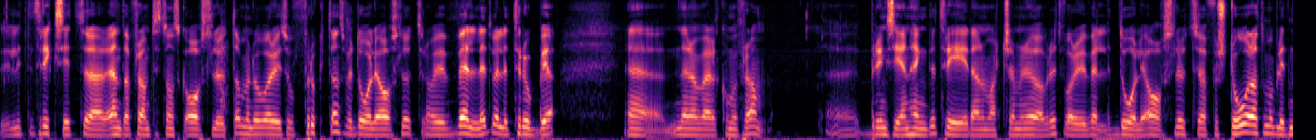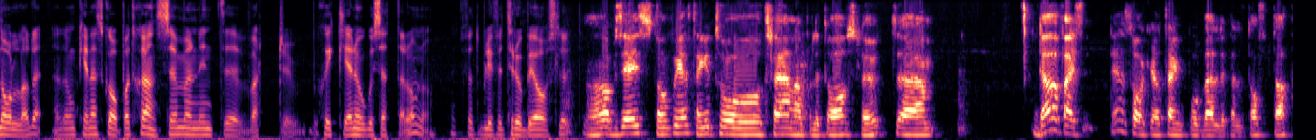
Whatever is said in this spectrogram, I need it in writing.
lite trixigt sådär ända fram tills de ska avsluta men då var det ju så fruktansvärt dåliga avslut så de var ju väldigt, väldigt trubbiga eh, när de väl kommer fram. Eh, Bringsén hängde tre i den matchen men i övrigt var det ju väldigt dåliga avslut så jag förstår att de har blivit nollade. De kan ha skapat chanser men inte varit eh, skickliga nog att sätta dem då För att det blir för trubbiga avslut. Ja precis, de får helt enkelt ta och träna på lite avslut. Um, Det är faktiskt, det är en sak jag har tänkt på väldigt, väldigt ofta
